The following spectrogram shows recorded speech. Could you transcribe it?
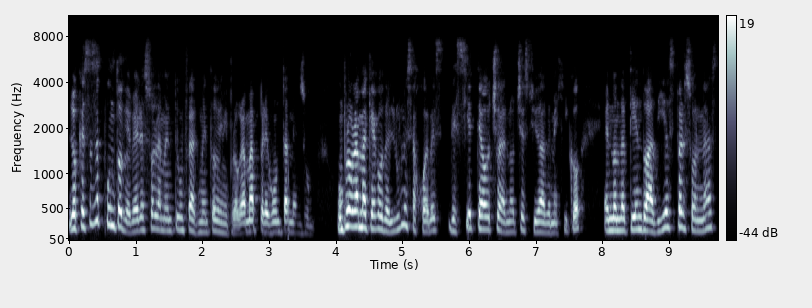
Lo que estás a punto de ver es solamente un fragmento de mi programa Pregúntame en Zoom, un programa que hago de lunes a jueves de 7 a 8 de la noche Ciudad de México, en donde atiendo a 10 personas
